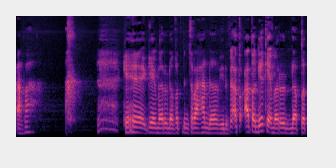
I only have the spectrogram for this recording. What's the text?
apa kayak kayak baru dapat pencerahan dalam hidupnya. Atau atau dia kayak baru dapat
